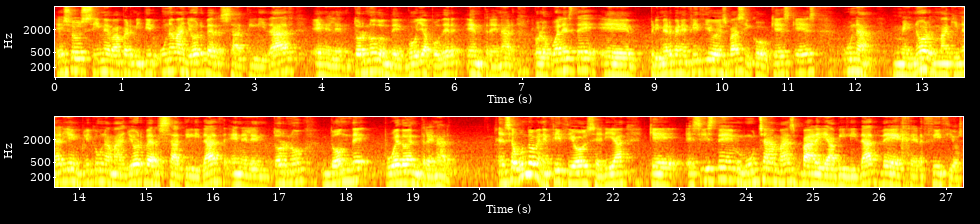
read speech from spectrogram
eso sí me va a permitir una mayor versatilidad en el entorno donde voy a poder entrenar. Con lo cual este eh, primer beneficio es básico, que es que es una menor maquinaria implica una mayor versatilidad en el entorno donde puedo entrenar. El segundo beneficio sería que existe mucha más variabilidad de ejercicios,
